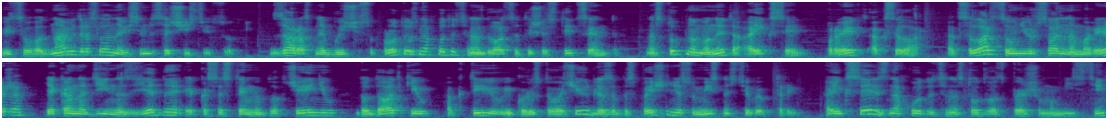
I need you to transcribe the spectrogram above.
Від свого дна відросла на 86%. Зараз найближчий супротив знаходиться на 26 центах. Наступна монета AXL, проект Axelar. Axelar це універсальна мережа, яка надійно з'єднує екосистеми блокчейнів, додатків, активів і користувачів для забезпечення сумісності Web3. AXL знаходиться на 121 місці,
